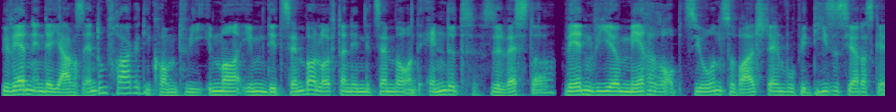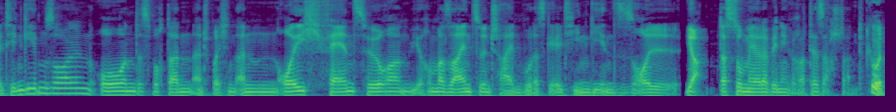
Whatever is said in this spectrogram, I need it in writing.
Wir werden in der Jahresendumfrage, die kommt wie immer im Dezember, läuft dann den Dezember und endet Silvester, werden wir mehrere Optionen zur Wahl stellen, wo wir dieses Jahr das Geld hingeben sollen. Und es wird dann entsprechend an euch, Fans, Hörern, wie auch immer sein, zu entscheiden, wo das Geld hingehen soll. Ja, das ist so mehr oder weniger gerade der Sachstand. Gut,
